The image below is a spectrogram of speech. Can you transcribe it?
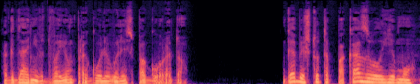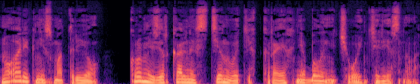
когда они вдвоем прогуливались по городу. Габи что-то показывал ему, но Арик не смотрел. Кроме зеркальных стен в этих краях не было ничего интересного.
